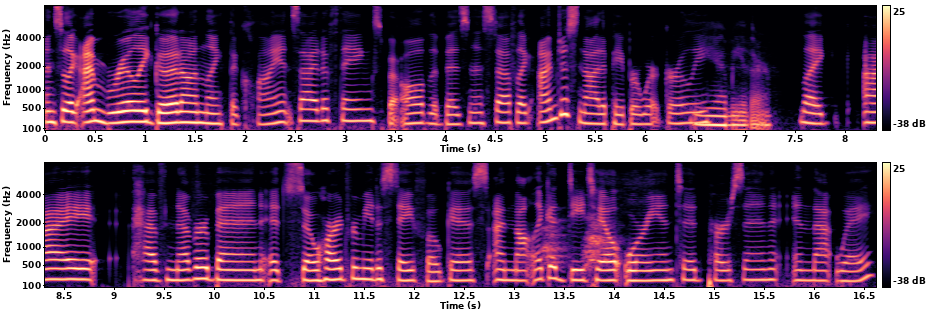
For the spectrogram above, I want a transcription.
And so like I'm really good on like the client side of things, but all of the business stuff, like I'm just not a paperwork girly. yeah me either Like I have never been. It's so hard for me to stay focused. I'm not like a detail oriented person in that way.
